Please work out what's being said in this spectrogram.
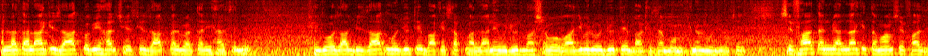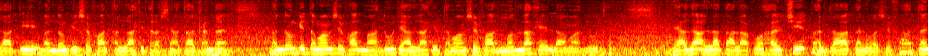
اللہ تعالیٰ کی ذات کو بھی ہر چیز کی ذات پر برتری حاصل ہے۔ کیونکہ وہ ذات بھی ذات موجود ہے، باقی سب کو اللہ نے وجود، بادشاہ و واجب الوجود ہے، باقی سب ممکن الموجود ہے۔ صفاتاً بھی اللہ کی تمام صفات ذاتی ہے بندوں کی صفات اللہ کی طرف سے عطا کردہ ہے۔ بندوں کی تمام صفات محدود ہے اللہ کی تمام صفات مطلق ہے لامحدود ہے لہذا اللہ تعالیٰ کو ہر چیز پر ذاتاً و صفاتاً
